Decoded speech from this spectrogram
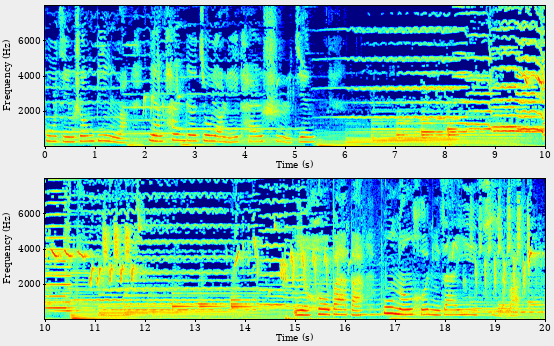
父亲生病了。眼看着就要离开世间，以后爸爸不能和你在一起了。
